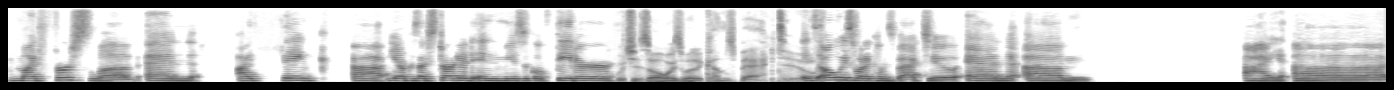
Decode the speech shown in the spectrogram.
my first love, and I think uh, you know because I started in musical theater. Which is always what it comes back to. It's always what it comes back to, and um, I uh,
